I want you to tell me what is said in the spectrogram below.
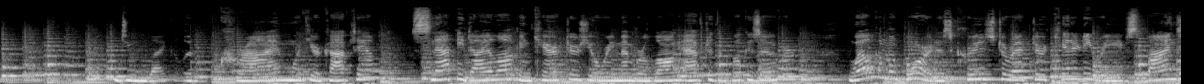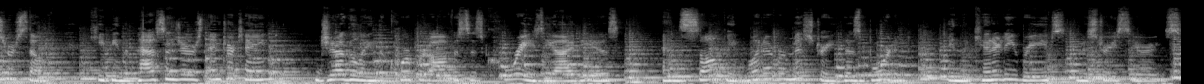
Do you like a little crime with your cocktail? Snappy dialogue and characters you'll remember long after the book is over? Welcome aboard as cruise director Kennedy Reeves finds herself keeping the passengers entertained, juggling the corporate office's crazy ideas, and solving whatever mystery has boarded in the Kennedy Reeves Mystery Series.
